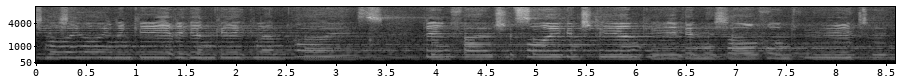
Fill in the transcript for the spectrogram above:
dich nicht meinen gierigen Gegnern preis, denn falsche Zeugen stehen gegen mich auf und wüten.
